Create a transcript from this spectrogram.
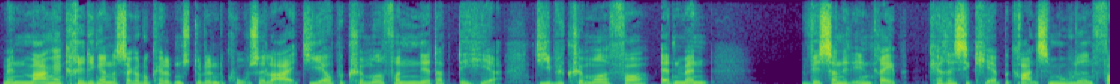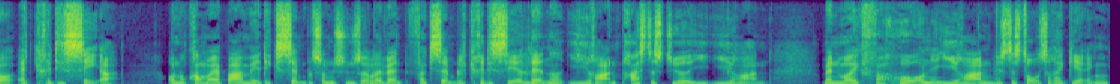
Men mange af kritikerne, så kan du kalde dem studentekos eller ej, de er jo bekymrede for netop det her. De er bekymrede for, at man ved sådan et indgreb kan risikere at begrænse muligheden for at kritisere. Og nu kommer jeg bare med et eksempel, som jeg synes er relevant. For eksempel kritisere landet i Iran, præstestyret i Iran. Man må ikke forhåne Iran, hvis det står til regeringen,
